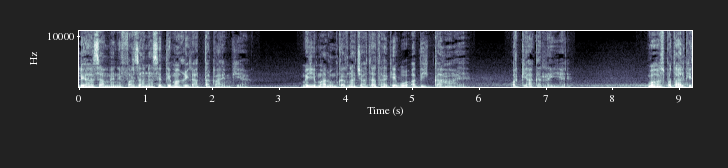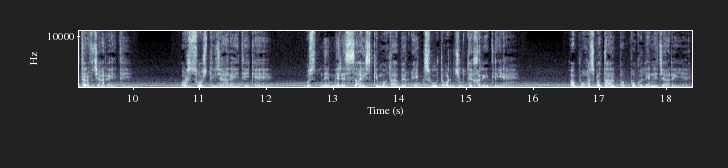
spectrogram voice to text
لہذا میں نے فرزانہ سے دماغی رابطہ قائم کیا۔ میں یہ معلوم کرنا چاہتا تھا کہ وہ ابھی کہاں ہے اور کیا کر رہی ہے۔ وہ ہسپتال کی طرف جا رہی تھی اور سوچتی جا رہی تھی کہ اس نے میرے سائز کے مطابق ایک سوٹ اور جوتے خرید لیے ہیں۔ اب وہ ہسپتال پپو کو لینے جا رہی ہے۔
